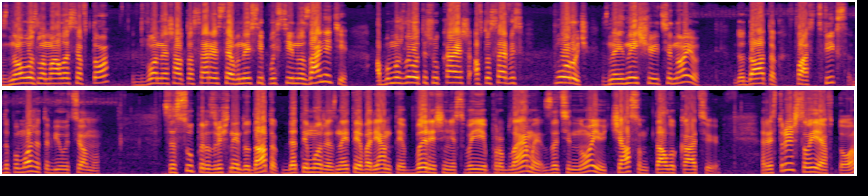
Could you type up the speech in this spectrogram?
Знову зламалося авто, дзвониш автосервіси, а вони всі постійно зайняті. Або, можливо, ти шукаєш автосервіс поруч з найнижчою ціною. Додаток FastFix допоможе тобі у цьому. Це супер зручний додаток, де ти можеш знайти варіанти вирішення своєї проблеми за ціною, часом та локацією. Реєструєш своє авто,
